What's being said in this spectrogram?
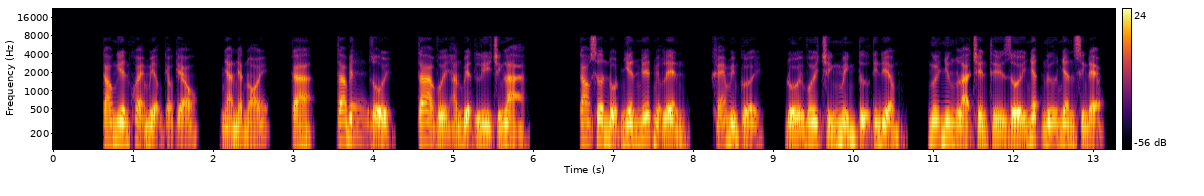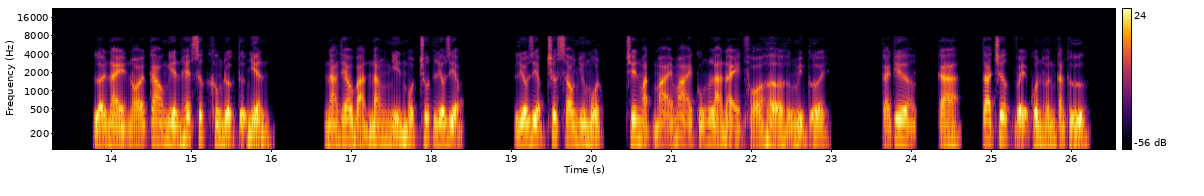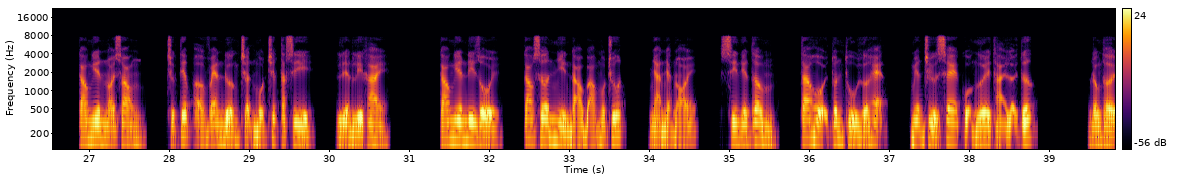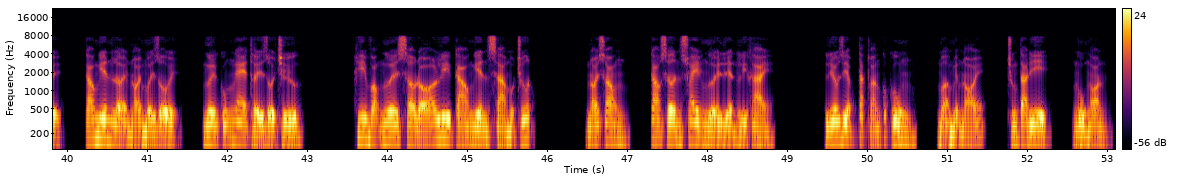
Cao Nghiên khỏe miệng kéo kéo, nhàn nhạt nói, ca, ta biết rồi, ta với hắn biệt ly chính là. Cao Sơn đột nhiên nhếch miệng lên, khẽ mỉm cười, đối với chính mình tự tin điểm, ngươi nhưng là trên thế giới nhất nữ nhân xinh đẹp. Lời này nói Cao Nghiên hết sức không được tự nhiên. Nàng theo bản năng nhìn một chút Liễu Diệp. Liễu Diệp trước sau như một, trên mặt mãi mãi cũng là này phó hở hững mỉm cười. Cái kia, ca, ta trước về quân huấn căn cứ. Cao Nghiên nói xong, trực tiếp ở ven đường trận một chiếc taxi, liền ly khai. Cao Nghiên đi rồi, Cao Sơn nhìn đào bảo một chút, nhàn nhạt nói, xin yên tâm, ta hội tuân thủ hứa hẹn, miễn trừ xe của ngươi thải lợi tức. Đồng thời, Cao Nghiên lời nói mới rồi, ngươi cũng nghe thấy rồi chứ. Hy vọng ngươi sau đó ly Cao Nghiên xa một chút. Nói xong, Cao Sơn xoay người liền ly khai. Liêu Diệp tắc thoáng cúc cung, mở miệng nói, chúng ta đi, ngủ ngon.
